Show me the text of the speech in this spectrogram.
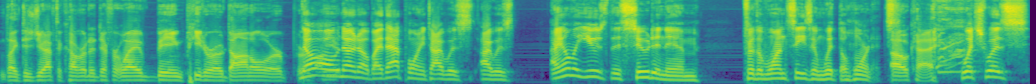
like did you have to cover it a different way? Being Peter O'Donnell or, or no, oh no, no. By that point, I was I was I only used the pseudonym for the one season with the Hornets. Oh, okay. which was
